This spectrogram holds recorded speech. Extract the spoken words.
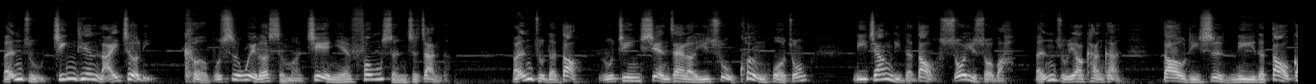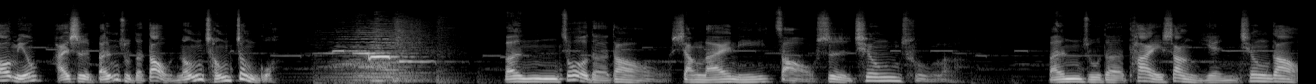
本主今天来这里，可不是为了什么借年封神之战的。本主的道如今陷在了一处困惑中，你将你的道说一说吧。本主要看看到底是你的道高明，还是本主的道能成正果。本座的道，想来你早是清楚了。本主的太上衍清道，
